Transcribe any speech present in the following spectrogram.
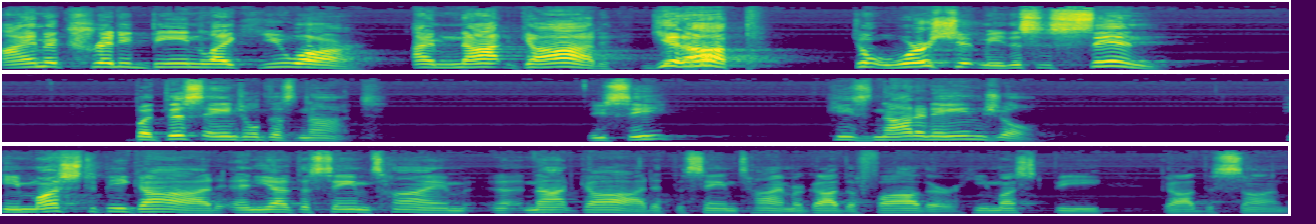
I'm a created being like you are. I'm not God. Get up. Don't worship me. This is sin. But this angel does not. You see? He's not an angel. He must be God, and yet at the same time, uh, not God at the same time, or God the Father. He must be God the Son.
